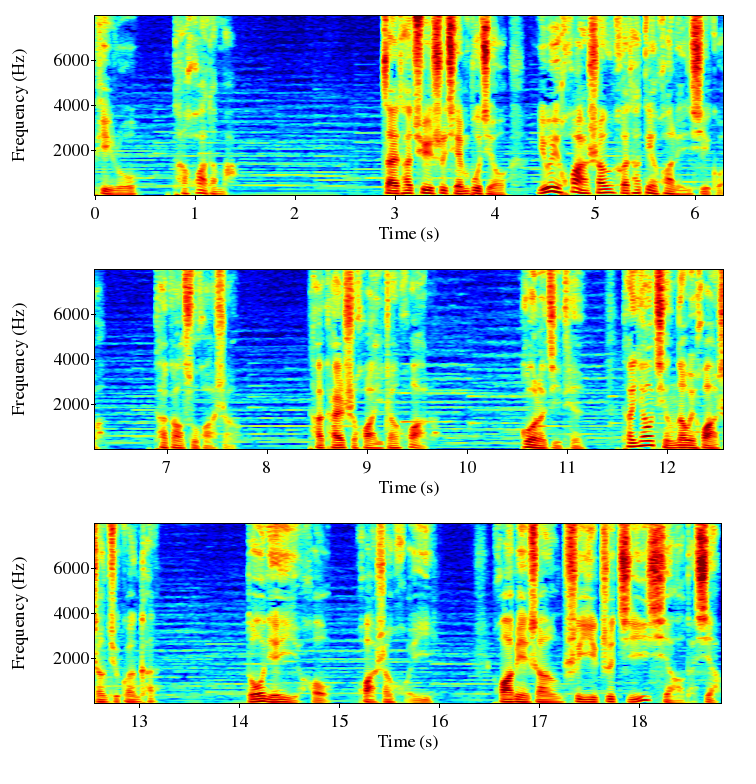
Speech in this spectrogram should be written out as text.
譬如他画的马。在他去世前不久，一位画商和他电话联系过，他告诉画商，他开始画一张画了。过了几天，他邀请那位画商去观看。多年以后，画商回忆，画面上是一只极小的象，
